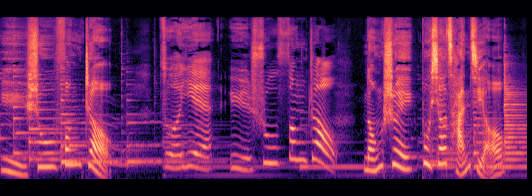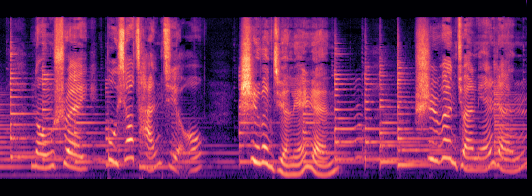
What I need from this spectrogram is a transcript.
雨疏风骤，昨夜雨疏风骤，浓睡不消残酒，浓睡不消残酒。试问卷帘人，试问卷帘人，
